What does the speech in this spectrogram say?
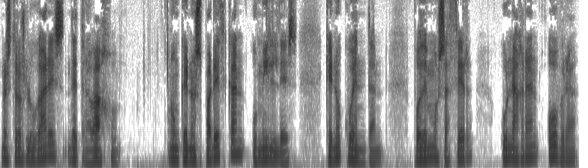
nuestros lugares de trabajo. Aunque nos parezcan humildes, que no cuentan, podemos hacer una gran obra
